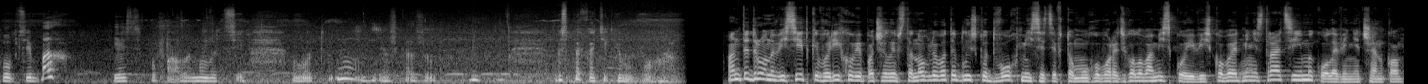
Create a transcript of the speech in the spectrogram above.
хлопці, бах, є, попали, молодці. От, ну, я ж кажу, безпека тільки у Бога. Антидронові сітки в Оріхові почали встановлювати близько двох місяців тому, говорить голова міської військової адміністрації Микола Вінніченко.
